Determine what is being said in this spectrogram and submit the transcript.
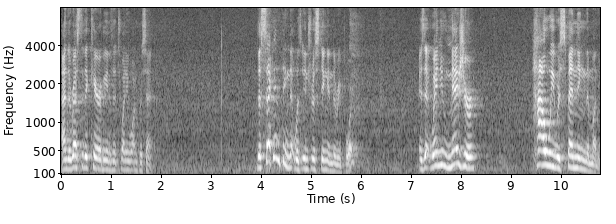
And the rest of the Caribbean is at 21%. The second thing that was interesting in the report is that when you measure how we were spending the money,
